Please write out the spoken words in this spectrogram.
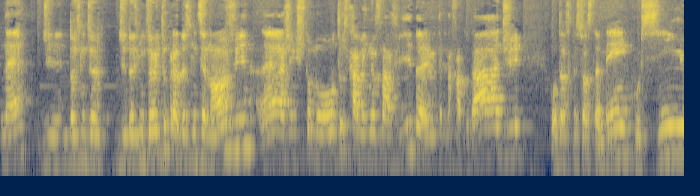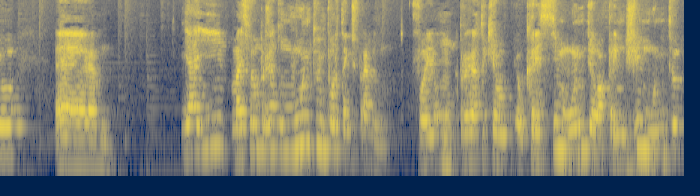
né, de 2018, de 2018 para 2019, né, a gente tomou outros caminhos na vida, eu entrei na faculdade, outras pessoas também, cursinho, é... e aí, mas foi um projeto muito importante para mim. Foi um hum. projeto que eu, eu cresci muito, eu aprendi muito,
